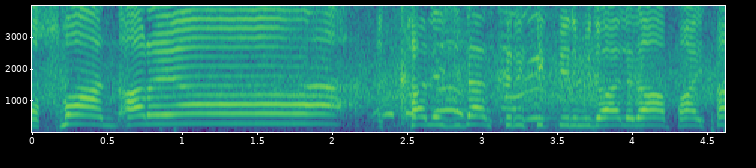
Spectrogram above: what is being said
Osman araya kaleciden kritik bir müdahale daha Faysal.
